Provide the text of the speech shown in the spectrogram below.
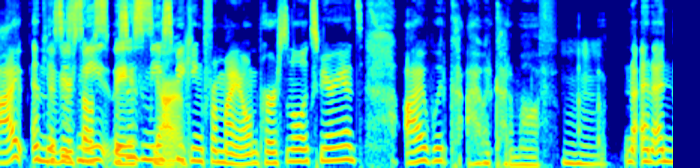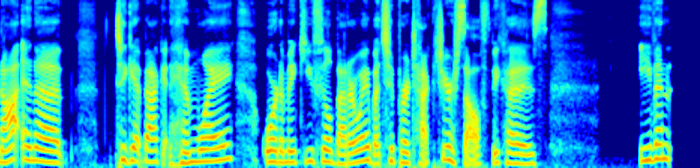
I and Give this is me. this is me yeah. speaking from my own personal experience. I would I would cut him off, Mm-hmm. And and not in a to get back at him way or to make you feel better way, but to protect yourself because even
